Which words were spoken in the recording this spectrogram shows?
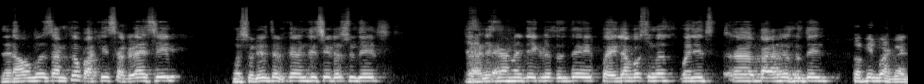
जर नाव मला सांगतो बाकी सगळ्या सीट मग सुनील तटकरांची सीट असू देत. राणेसाहेबांचे इकडे होते पहिल्यापासूनच म्हणजे अं, कार्यरत होते. कपिल पाटील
